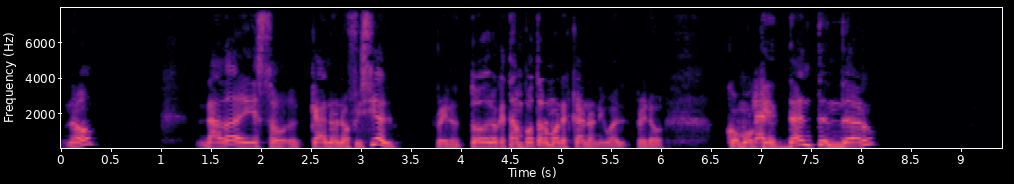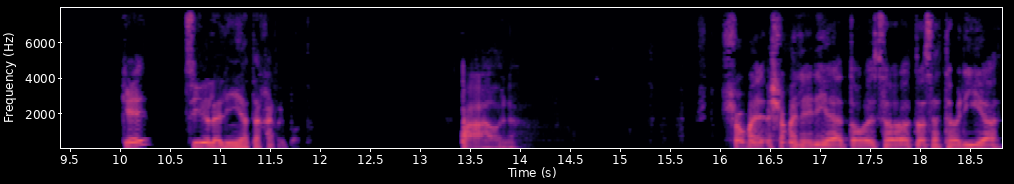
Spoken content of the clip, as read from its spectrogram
¿no? Nada es canon oficial, pero todo lo que está en Pottermore es canon igual, pero como Claro. que da a entender que sigue la línea hasta Harry Potter. Ah, bueno. Yo me, yo me leería todo eso, todas esas teorías,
